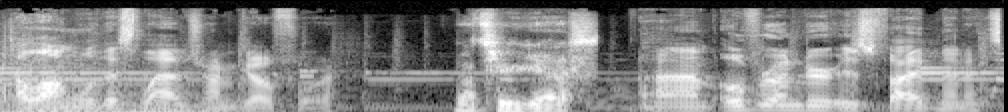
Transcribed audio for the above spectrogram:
How long will this labs run go for? What's your guess? Um, over under is five minutes.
